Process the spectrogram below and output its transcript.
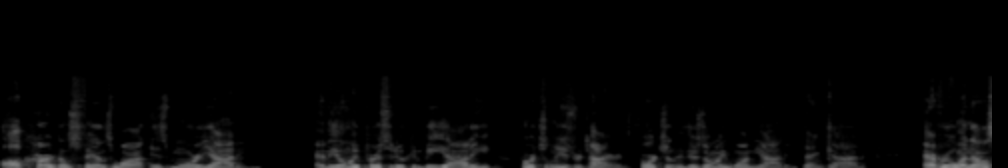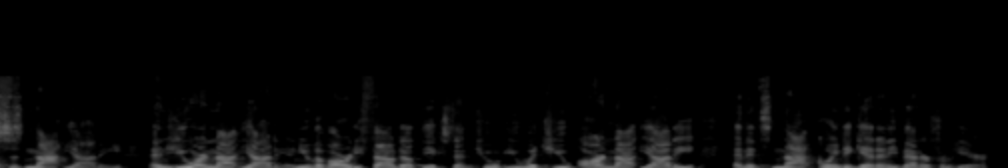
All Cardinals fans want is more Yadi. And the only person who can be Yadi, fortunately, is retired. Fortunately, there's only one Yadi, thank God. Everyone else is not Yadi, and you are not Yadi. And you have already found out the extent to which you are not Yadi, and it's not going to get any better from here.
